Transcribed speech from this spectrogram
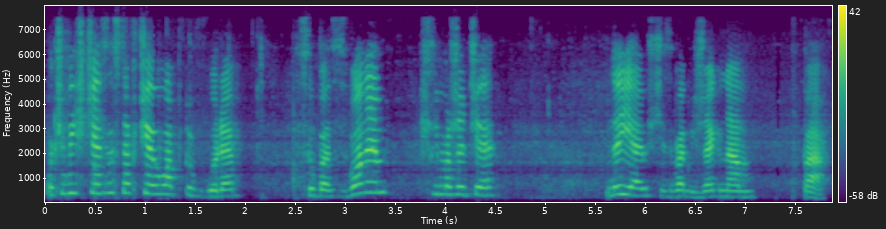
Oczywiście zostawcie łapkę w górę, suba z dzwonem, jeśli możecie. No i ja już się z wami żegnam. Pa!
